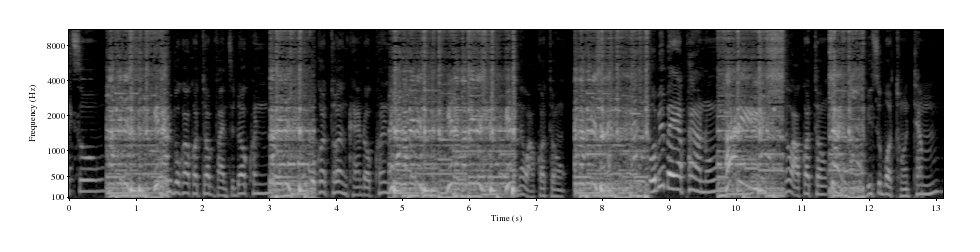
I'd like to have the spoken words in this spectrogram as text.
ɛtsew obi bɔkɔ akɔtɔn mpantidɔkon obi bɔkɔ tɔɔ nkrandɔkon. cotton. Obi be a pano. No, a cotton. Bisubo ton tam.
